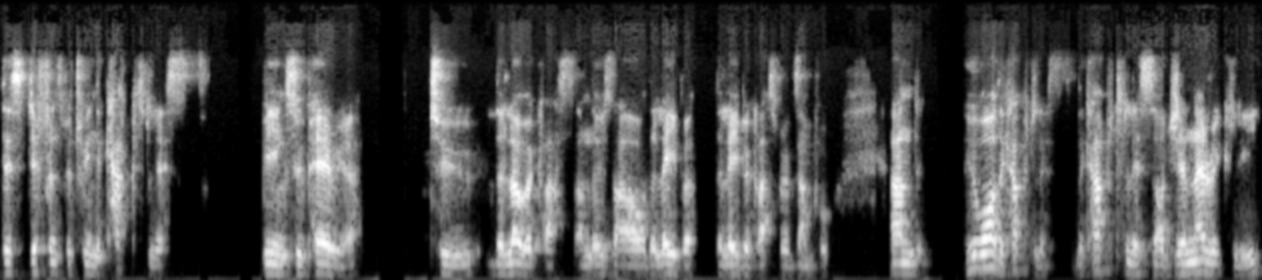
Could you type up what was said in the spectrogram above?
this difference between the capitalists being superior to the lower class and those that are the labor, the labor class, for example. And who are the capitalists? The capitalists are generically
